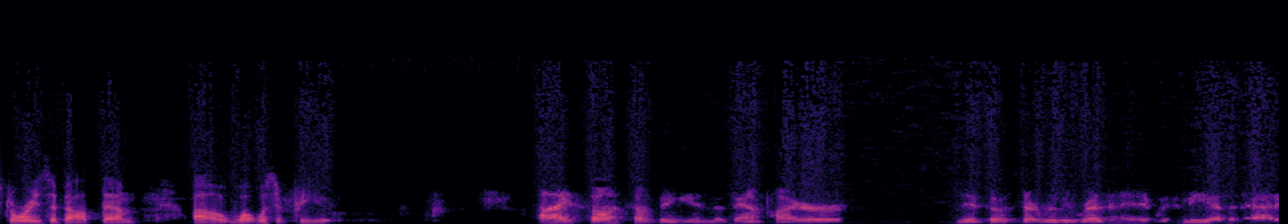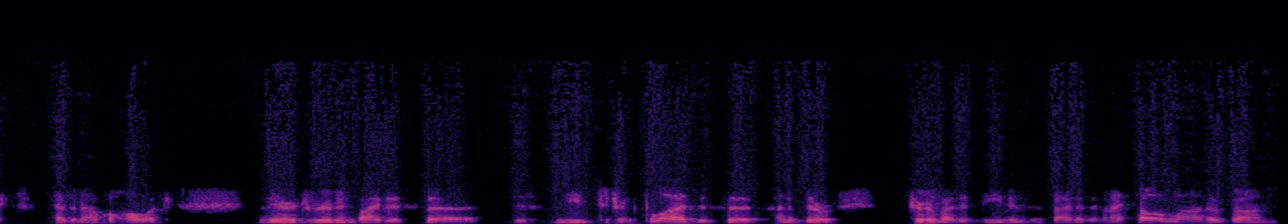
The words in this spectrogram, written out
stories about them. Uh, what was it for you? I saw something in the vampire mythos that really resonated with me as an addict, as an alcoholic. They're driven by this uh, this need to drink blood. This uh, kind of they're driven by the demons inside of them, and I saw a lot of um,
